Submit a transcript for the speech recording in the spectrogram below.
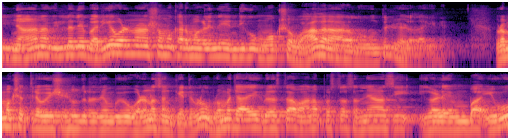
ಜ್ಞಾನವಿಲ್ಲದೆ ಬರಿಯ ವರ್ಣಾಶ್ರಮ ಕರ್ಮಗಳಿಂದ ಎಂದಿಗೂ ಮೋಕ್ಷವಾಗಲಾರದು ಅಂತೇಳಿ ಹೇಳಲಾಗಿದೆ. ಬ್ರಹ್ಮಕ್ಷತ್ರ ವೈಶ್ಯ ಇವು ವರ್ಣ ಸಂಕೇತಗಳು, ಬ್ರಹ್ಮಚಾರಿ, ಗೃಹಸ್ಥ, ವಾನಪ್ರಸ್ಥ, ಸನ್ಯಾಸಿಗಳೆಂಬ ಇವು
